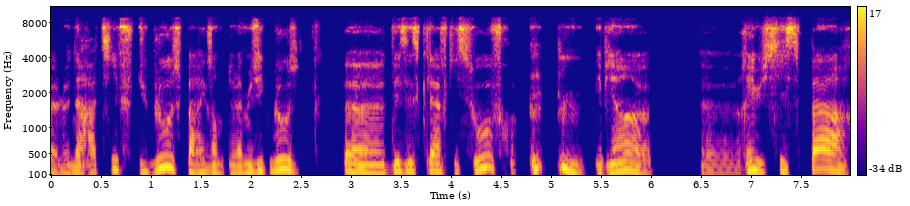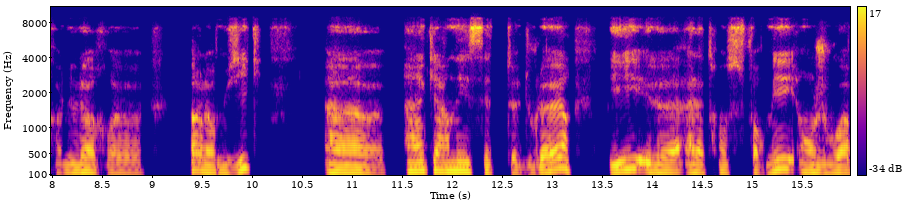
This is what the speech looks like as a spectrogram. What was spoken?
euh, le narratif du blues, par exemple de la musique blues, des esclaves qui souffrent, eh bien réussissent par leur par leur musique à, à, incarner cette douleur et à la transformer en joie.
